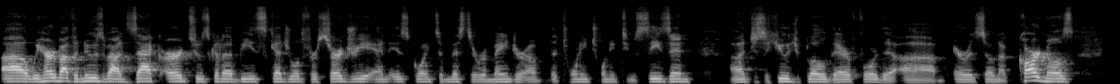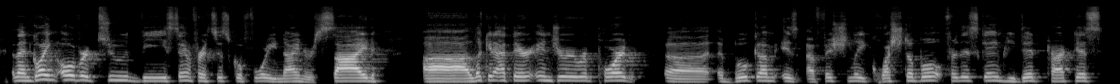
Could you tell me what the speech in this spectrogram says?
Uh, we heard about the news about Zach Ertz, who's going to be scheduled for surgery and is going to miss the remainder of the 2022 season. Uh, just a huge blow there for the uh, Arizona Cardinals. And then going over to the San Francisco 49ers side, uh, looking at their injury report, uh, Ebukam is officially questionable for this game. He did practice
